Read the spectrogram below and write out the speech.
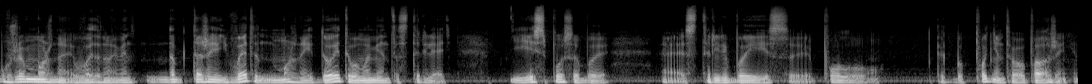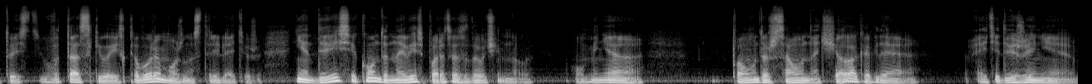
уже можно в этот момент, даже в этот, можно и до этого момента стрелять. Есть способы э, стрельбы из э, полу как бы поднятого положения. То есть, вытаскивая из кобуры, можно стрелять уже. Нет, две секунды на весь процесс это очень много. У меня, по-моему, даже с самого начала, когда я эти движения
